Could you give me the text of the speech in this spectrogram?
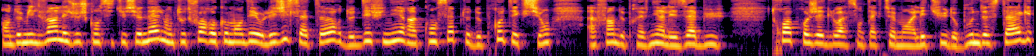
En 2020, les juges constitutionnels ont toutefois recommandé aux législateurs de définir un concept de protection afin de prévenir les abus. Trois projets de loi sont actuellement à l'étude au Bundestag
